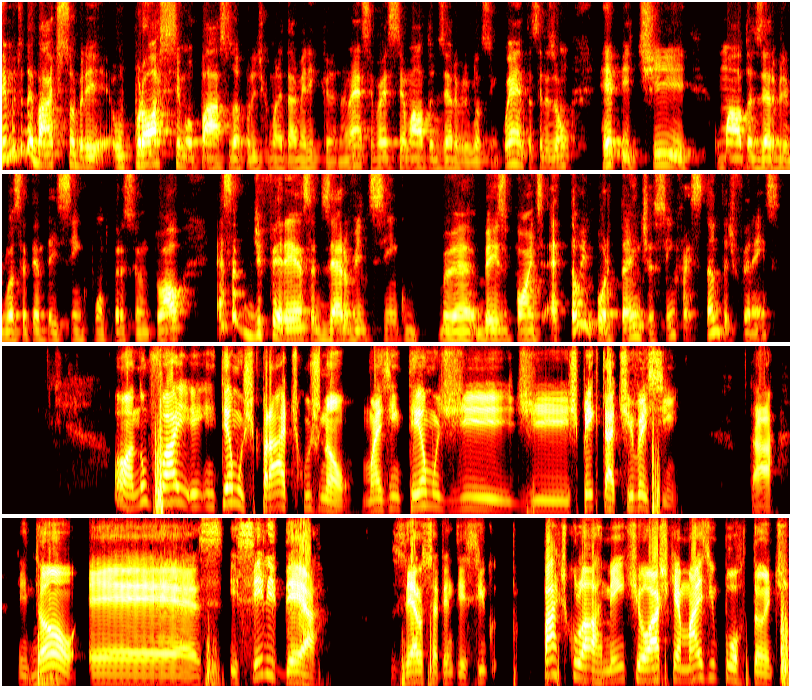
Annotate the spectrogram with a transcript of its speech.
tem muito debate sobre o próximo passo da política monetária americana, né? Se vai ser uma alta de 0,50, se eles vão repetir uma alta de 0,75 ponto percentual. Essa diferença de 0,25 eh, base points é tão importante assim? Faz tanta diferença? Ó, não vai, em termos práticos, não, mas em termos de, de expectativas, sim. Tá? Então, uhum. é, e se ele der 0,75, particularmente, eu acho que é mais importante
